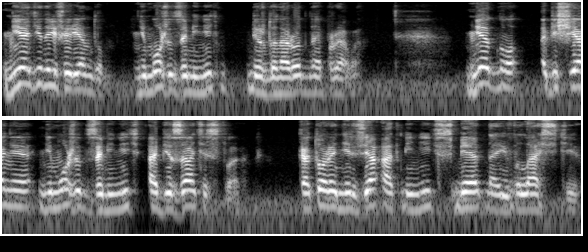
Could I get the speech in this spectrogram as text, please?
Ни один референдум не может заменить международное право. Ни одно обещание не может заменить обязательства, которые нельзя отменить с медной власти.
